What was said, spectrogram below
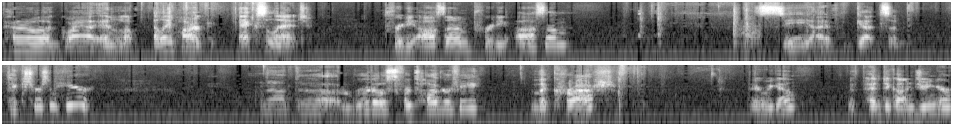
Paraguaya, and LA Park. Excellent. Pretty awesome, pretty awesome. Let's see, I've got some pictures in here. Not the Rudos Photography, The Crash. There we go, with Pentagon Jr.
